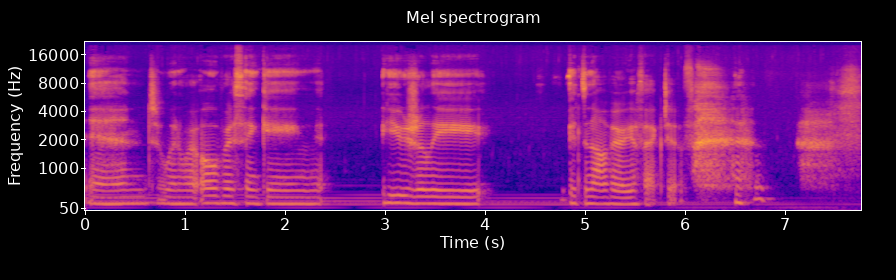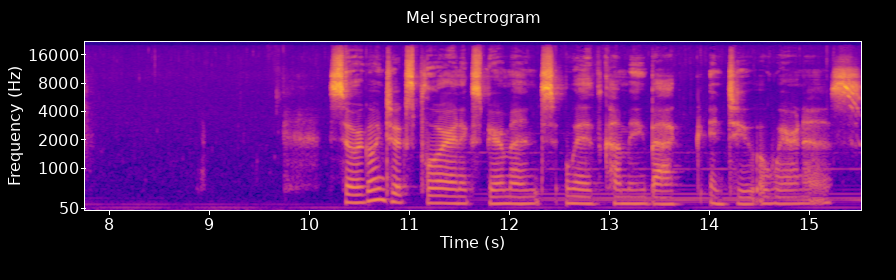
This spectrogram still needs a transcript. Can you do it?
And when we're overthinking, usually it's not very effective. So, we're going to explore and experiment with coming back into awareness.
